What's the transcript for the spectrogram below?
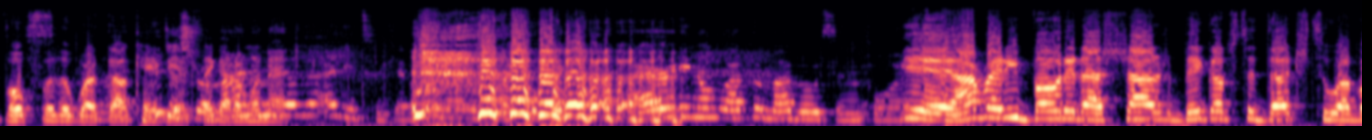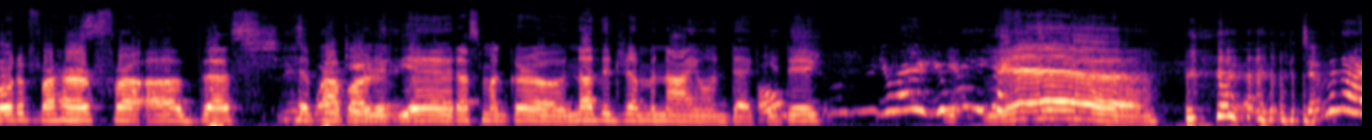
Vote for the workout KBS. They gotta win reminded it. I need to get. I already know who I put my votes in for. Yeah, I already voted. I shout big ups to Dutch too. I voted for her for uh, best hip hop artist. Yeah, that's my girl. Another Gemini on deck. Oh, you dig? You're right. You're right. Yeah. Gemini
